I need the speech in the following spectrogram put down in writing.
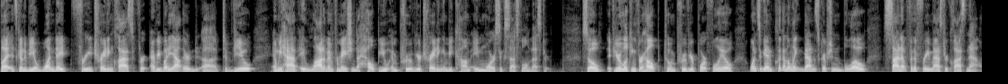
But it's going to be a one day free trading class for everybody out there uh, to view. And we have a lot of information to help you improve your trading and become a more successful investor. So if you're looking for help to improve your portfolio, once again, click on the link down description below. Sign up for the free masterclass now.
